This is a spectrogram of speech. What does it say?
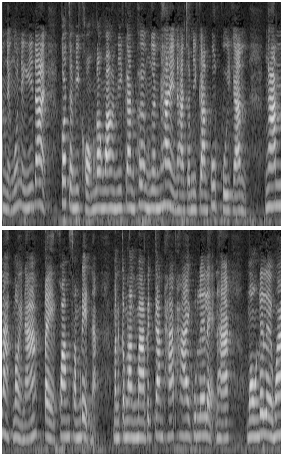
ำอย่างง้นอย่างนี้ได้ ก็จะมีของรางวัล มีการเพิ่มเงินให้นะคะ จะมีการพูดคุยกัน งานหนักหน่อยนะ แต่ความสำเร็จน่ะ มันกำลังมาเป็นการท้าทายคุณเลยแหละนะคะ มองได้เลยว่า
